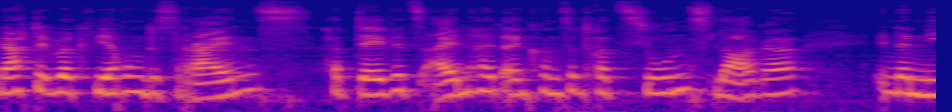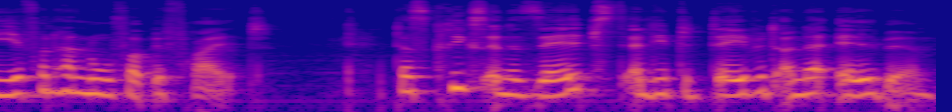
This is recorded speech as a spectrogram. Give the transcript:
Nach der Überquerung des Rheins hat Davids Einheit ein Konzentrationslager in der Nähe von Hannover befreit. Das Kriegsende selbst erlebte David an der Elbe.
